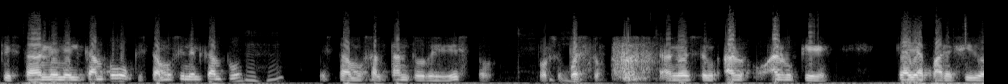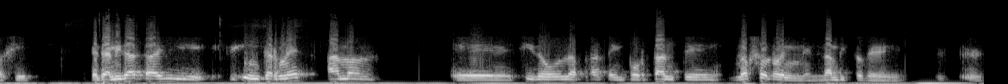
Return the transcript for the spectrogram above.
que están en el campo o que estamos en el campo, estamos al tanto de esto, por supuesto. O sea, no es algo, que, que haya parecido así. En realidad hay Internet ama eh, sido una parte importante, no solo en el ámbito de, de,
